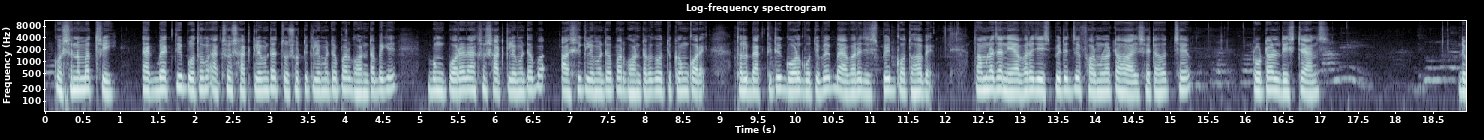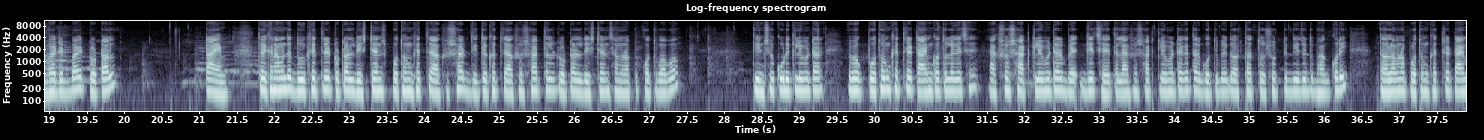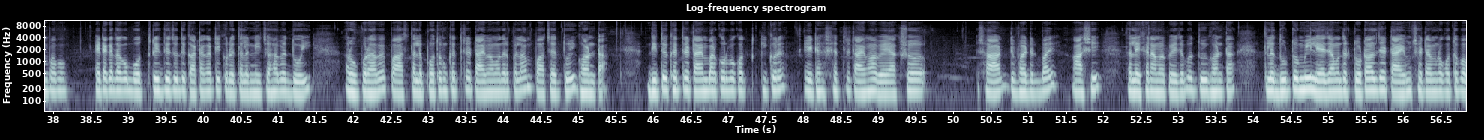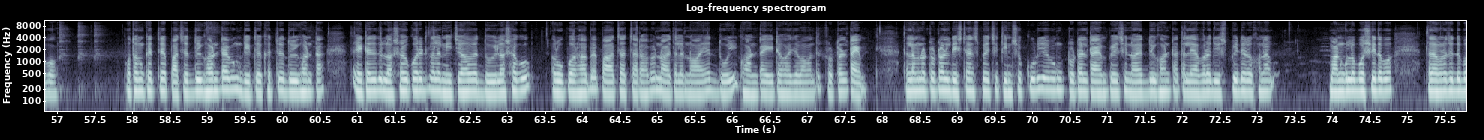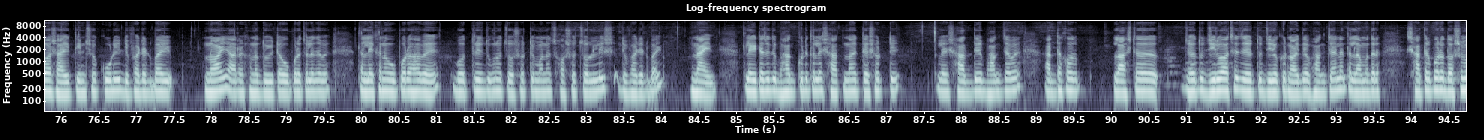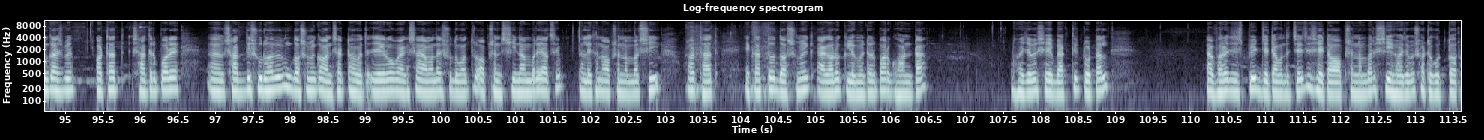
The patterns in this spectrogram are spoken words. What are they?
Question number three এক ব্যক্তি প্রথম একশো ষাট কিলোমিটার, চৌষট্টি কিলোমিটার পার ঘণ্টা বেগে এবং পরের একশো ষাট কিলোমিটার বা আশি কিলোমিটার পার ঘণ্টা বেগে অতিক্রম করে। তাহলে ব্যক্তিটির গড় গতিবেগ বা অ্যাভারেজ স্পিড কত হবে? তো আমরা জানি অ্যাভারেজ স্পিডের যে ফর্মুলাটা হয়, সেটা হচ্ছে total distance divided by total time তো এখানে আমাদের দুই ক্ষেত্রে টোটাল ডিস্ট্যান্স প্রথম ক্ষেত্রে একশো ষাট, দ্বিতীয় ক্ষেত্রে একশো ষাট, তাহলে টোটাল ডিস্ট্যান্স আমরা কত পাবো? তিনশো কুড়ি কিলোমিটার এবং প্রথম ক্ষেত্রে টাইম কত লেগেছে? একশো ষাট কিলোমিটার গেছে, তাহলে একশো ষাট কিলোমিটারকে তার গতিবেগে অর্থাৎ চৌষট্টি দিয়ে যদি ভাগ করি, তাহলে আমরা প্রথম ক্ষেত্রে টাইম পাবো। এটাকে দেখো বত্রিশ দিয়ে যদি কাটাকাটি করি, তাহলে নিচে হবে দুই আর উপরে হবে পাঁচ। তাহলে প্রথম ক্ষেত্রে টাইম আমাদের পেলাম পাঁচের দুই ঘণ্টা। দ্বিতীয় ক্ষেত্রে টাইম বার করব কত, কী করে? এইটার ক্ষেত্রে টাইম হবে একশো ষাট ডিভাইডেড বাই আশি। তাহলে এখানে আমরা পেয়ে যাব দুই ঘণ্টা। তাহলে দুটো মিলে যে আমাদের টোটাল যে টাইম সেটা আমরা কত পাবো? প্রথম ক্ষেত্রে পাঁচের দুই ঘণ্টা এবং দ্বিতীয় ক্ষেত্রে দুই ঘণ্টা। এটা যদি লসাগু করি, তাহলে নিচে হবে দুই লসাগু আর উপর হবে পাঁচ আর চার হবে নয়, তাহলে নয়ের দুই ঘণ্টা এইটা হয়ে যাবে আমাদের টোটাল টাইম তাহলে আমরা টোটাল ডিস্টেন্স পেয়েছি তিনশো কুড়ি এবং টোটাল টাইম পেয়েছি নয়ের দুই ঘণ্টা। তাহলে অ্যাভারেজ স্পিডের ওখানে মানগুলো বসিয়ে দেবো। তাহলে আমরা যদি বসাই তিনশো কুড়ি ডিভাইডেড বাই নয় আর এখানে দুইটা উপরে চলে যাবে। তাহলে এখানে উপরে হবে বত্রিশ দুগুণ চৌষট্টি মানে ছশো চল্লিশ ডিভাইডেড বাই নাইন তাহলে এটা যদি ভাগ করি, তাহলে সাত, নয়, তেষট্টি। তাহলে সাত দিয়ে ভাগ যাবে। আর দেখো লাস্টে যেহেতু জিরো আছে, যেহেতু জিরোকে নয় দিয়ে ভাগ যায় না, তাহলে আমাদের সাতের পরে দশমিক আসবে। অর্থাৎ সাতের পরে সাত দিয়ে শুরু হবে এবং দশমিকে আনসারটা হবে। এরকম অ্যান্সার আমাদের শুধুমাত্র অপশান সি নাম্বারে আছে। তাহলে এখানে অপশান নাম্বার সি অর্থাৎ একাত্তর দশমিক এগারো কিলোমিটার পার ঘণ্টা হয়ে যাবে সেই ব্যক্তির টোটাল অ্যাভারেজ স্পিড যেটা আমাদের চেয়েছে, সেটা অপশান নাম্বার সি হয়ে যাবে সঠিক উত্তর।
